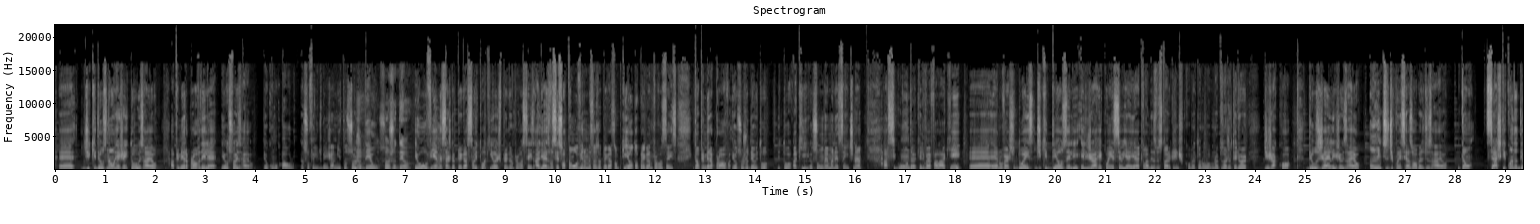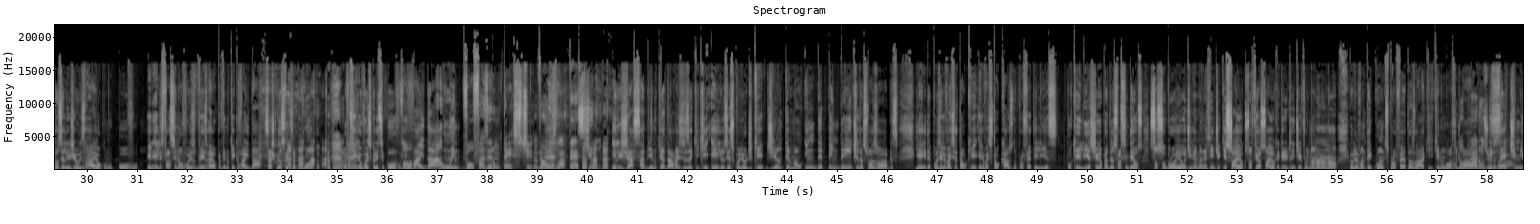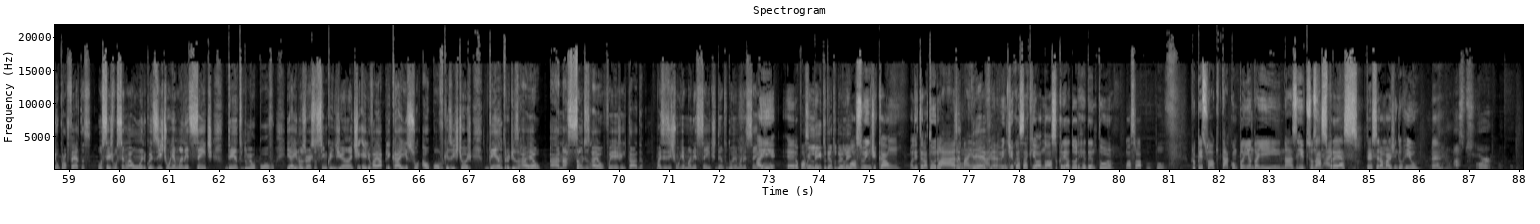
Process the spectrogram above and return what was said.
é, de que Deus não rejeitou Israel. A primeira prova dele é: eu sou Israel. Eu, como Paulo, eu sou filho de Benjamita, eu sou judeu. Eu sou judeu. Eu ouvi a mensagem da pregação e tô aqui hoje pregando pra vocês. Aliás, vocês só estão ouvindo a mensagem da pregação porque eu tô pregando pra vocês. Então, a primeira prova, eu sou judeu e tô, e tô aqui. Eu sou um remanescente, né? A segunda que ele vai falar aqui é, é no verso 2, de que Deus, ele, ele já reconheceu, e aí é aquela mesma história que a gente comentou no, no episódio anterior, de Jacó. Deus já elegeu Israel antes de conhecer as obras de Israel. Então, você acha que quando Deus elegeu Israel como povo, ele, eles falam assim: não, vou ver Israel pra ver no que, que vai dar? Você acha que Deus fez essa pergunta? eu falo assim: eu vou escolher esse povo vou, e vai dar ruim. Vou fazer um teste. Vamos lá, é. teste um. Ele já sabia no que ia dar, mas diz aqui que ele os escolheu de quê? De antemão, independente das suas obras. E aí depois ele vai citar o quê? Ele vai citar o caso do profeta Elias. Porque Elias chega para Deus e fala assim: Deus, só sobrou eu de remanescente aqui, só eu que sou fiel, só eu que acredito em ti. Ele falou: não, não, não, não. Eu levantei quantos profetas lá que, que não gostam não de Baal? Os joelhos Sete 7 mil profetas. Ou seja, você não é o único, existe um remanescente dentro do meu povo. E aí, nos versos 5 em diante, ele vai aplicar isso ao povo que existe hoje. Dentro de Israel, a nação de Israel foi rejeitada. Mas existe um remanescente dentro do remanescente. Aí, é, eu posso. Um eleito dentro do eleito. posso né? indicar um, uma literatura? Claro, mas. Deve. Né? Eu indico essa aqui, ó. Nosso Criador e Redentor. Mostra lá pro povo pro pessoal que tá acompanhando aí nas redes sociais. Nas Press, terceira margem do rio, né? Assim, no Nasp Store.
